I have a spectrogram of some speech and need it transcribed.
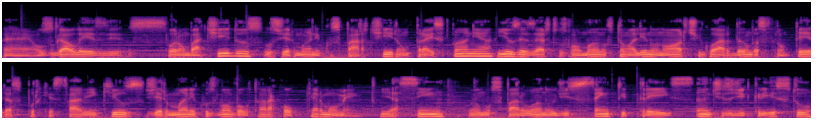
É, os gauleses foram batidos, os germânicos partiram para a Espanha e os exércitos romanos estão ali no norte guardando as fronteiras porque sabem que os germânicos vão voltar a qualquer momento. E assim vamos para o ano de 103 antes de Cristo.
